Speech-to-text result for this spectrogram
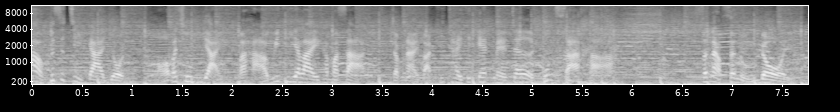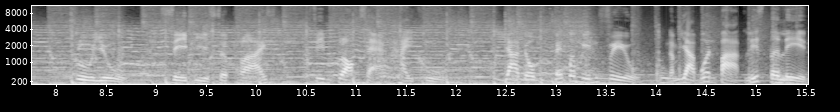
9 พฤศจิกายน หอประชุมใหญ่ มหาวิทยาลัยธรรมศาสตร์ จำหน่ายบัตรที่ Thai Ticket Major ทุกสาขา สนับสนุนโดย True You CP Surprise ฟิล์มกรองแสง Hi-Kool ยาดม Peppermint Field น้ำยาบ้วนปากลิสเตอรีน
